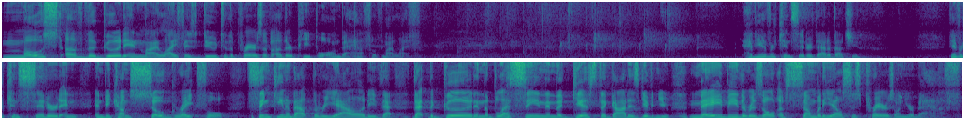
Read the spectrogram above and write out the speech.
most of the good in my life is due to the prayers of other people on behalf of my life. Have you ever considered that about you? Have you ever considered and, and become so grateful thinking about the reality that, that the good and the blessing and the gifts that God has given you may be the result of somebody else's prayers on your behalf?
